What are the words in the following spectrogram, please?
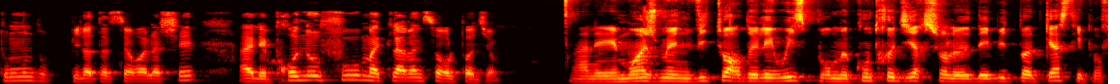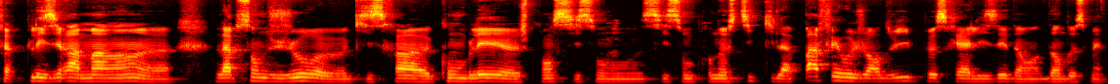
Tout le monde pilote assez relâché. Allez, prono fou, McLaren sur le podium. Allez, moi je mets une victoire de Lewis pour me contredire sur le début de podcast et pour faire plaisir à Marin, euh, l'absent du jour, euh, qui sera comblé, je pense, si son, si son pronostic qu'il n'a pas fait aujourd'hui peut se réaliser dans, dans deux semaines.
